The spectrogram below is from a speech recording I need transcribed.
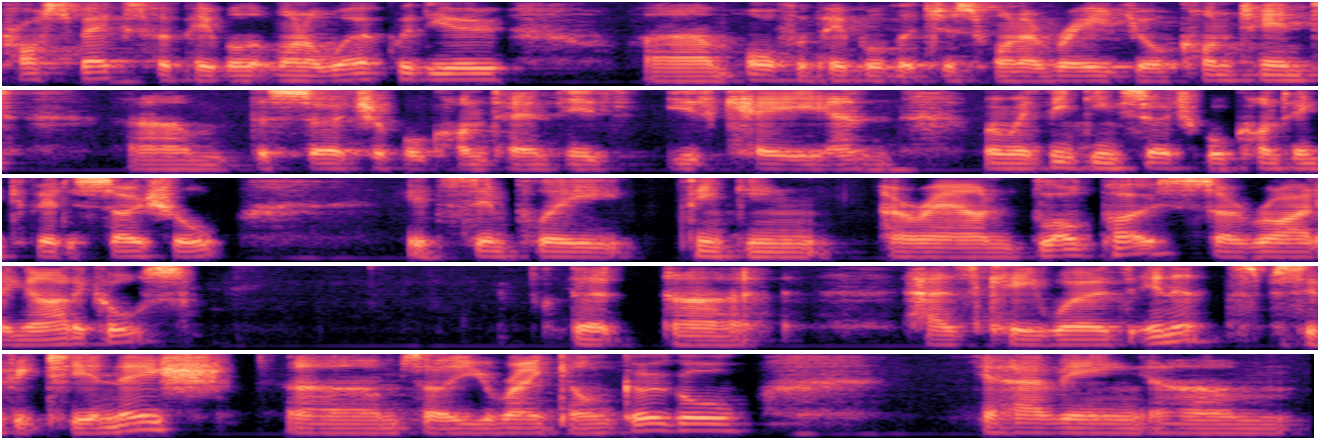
prospects for people that want to work with you um, or for people that just want to read your content. Um, the searchable content is is key. And when we're thinking searchable content compared to social, it's simply thinking around blog posts, so writing articles that uh, has keywords in it specific to your niche. Um, so you rank on Google. You're having um,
